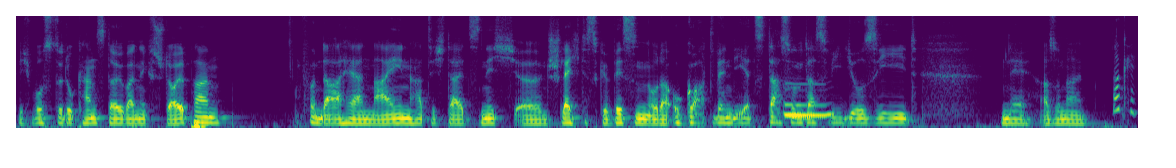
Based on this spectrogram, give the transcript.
Ich wusste, du kannst da über nichts stolpern. Von daher, nein, hatte ich da jetzt nicht äh, ein schlechtes Gewissen oder, oh Gott, wenn die jetzt das und das Video sieht. Nee, also nein. Okay.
